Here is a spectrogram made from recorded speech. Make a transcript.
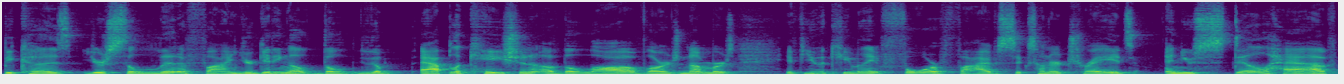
because you're solidifying, you're getting a, the, the application of the law of large numbers. If you accumulate four, five, 600 trades and you still have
